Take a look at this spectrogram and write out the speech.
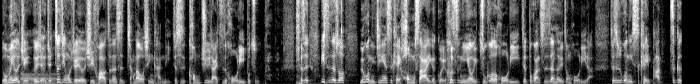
我们有一句，哦有一句，就最近我觉得有一句话真的是讲到我心坎里，就是恐惧来自火力不足。就是意思就是说，如果你今天是可以轰杀一个鬼，或是你有足够的火力，就不管是任何一种火力啦，就是如果你是可以把这个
